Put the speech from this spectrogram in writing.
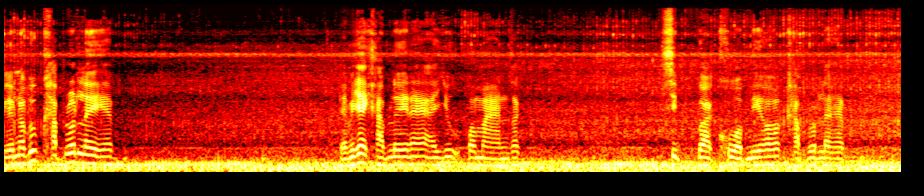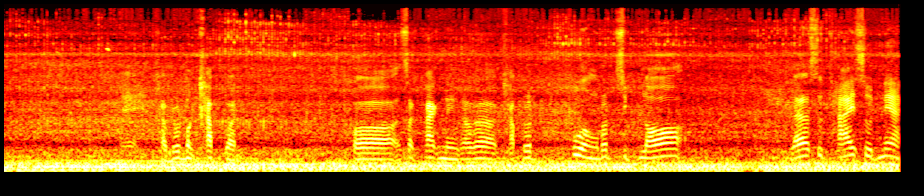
เกิดมาปุ๊บขับรถเลยครับ แต่ไม่ใช่ขับเลยนะ อายุประมาณสักสิบกว่าขวบนี้เขาขับรถแล้วครับขับรถบังคับก่อน พอสักพักหนึ่งเขาก็ขับรถพ่วงรถสิบล้อ แล้วสุดท้ายสุดเนี่ย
